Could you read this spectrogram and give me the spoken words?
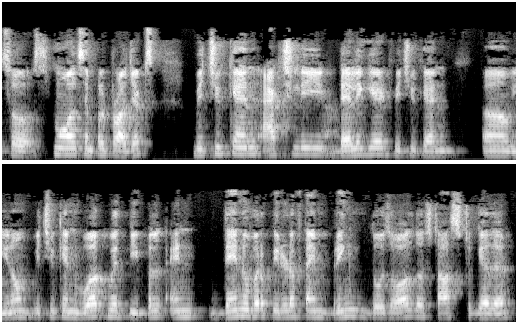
So small simple projects which you can actually delegate which you can um, you know which you can work with people and then over a period of time bring those all those tasks together.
